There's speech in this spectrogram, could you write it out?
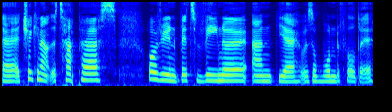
uh, checking out the tapas, ordering a bit of vino, and yeah, it was a wonderful day.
